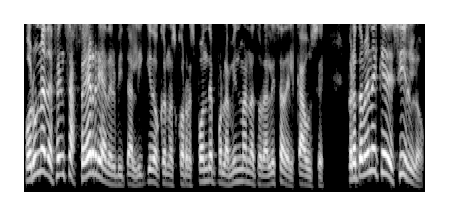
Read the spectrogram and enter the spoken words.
por una defensa férrea del vital líquido que nos corresponde por la misma naturaleza del cauce. Pero también hay que decirlo,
